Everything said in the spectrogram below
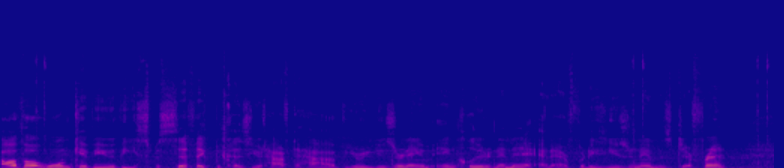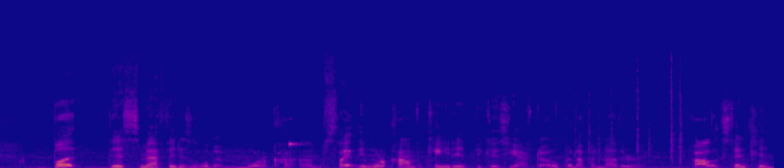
although it won't give you the specific because you'd have to have your username included in it and everybody's username is different. But this method is a little bit more um, slightly more complicated because you have to open up another file extension.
